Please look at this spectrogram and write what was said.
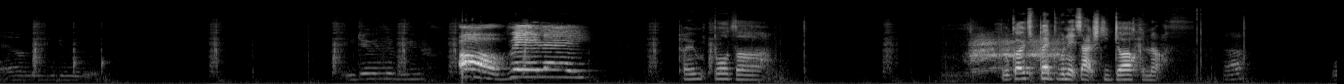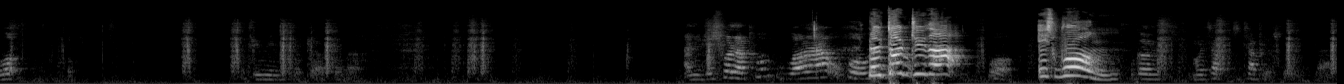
hell are you doing? Are you doing the roof? Oh, really? Don't bother. We'll go to bed when it's actually dark enough. What? What do you mean not dark enough? And you just want to put one out No, don't do that! What? It's wrong! Going, tab- tablet's going there.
